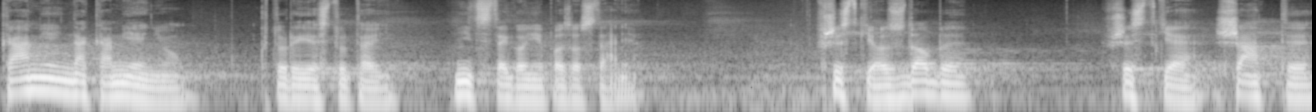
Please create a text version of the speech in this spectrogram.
kamień na kamieniu, który jest tutaj, nic z tego nie pozostanie. Wszystkie ozdoby, wszystkie szaty,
